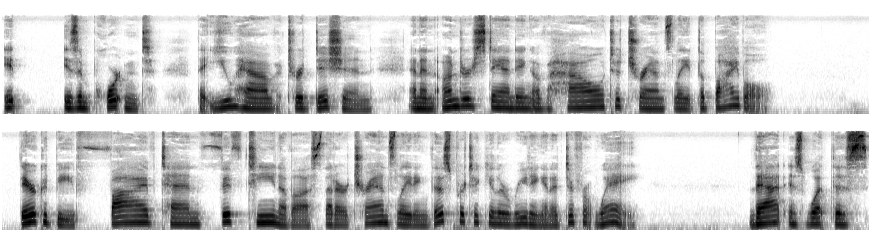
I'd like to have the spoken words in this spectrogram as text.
It is important that you have tradition and an understanding of how to translate the Bible. There could be 5, 10, 15 of us that are translating this particular reading in a different way. That is what this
